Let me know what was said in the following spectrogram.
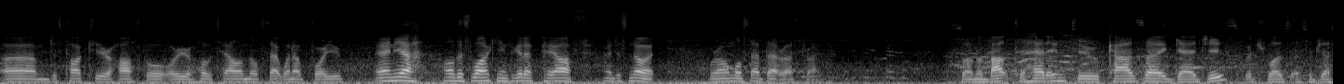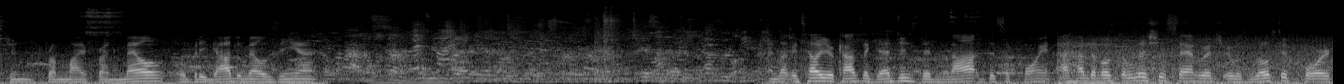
Um, just talk to your hostel or your hotel and they'll set one up for you. And yeah, all this walking is gonna pay off. I just know it. We're almost at that restaurant. So I'm about to head into Casa Guedes, which was a suggestion from my friend Mel. Obrigado, Melzinha. And let me tell you, Casa Guedes did not disappoint. I had the most delicious sandwich. It was roasted pork,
